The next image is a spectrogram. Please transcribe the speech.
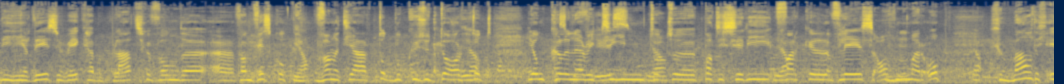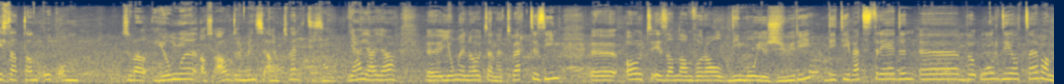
die hier deze week hebben plaatsgevonden. Uh, van Visco van het jaar tot Bocuse d'Or, tot Young Culinary Team, tot uh, patisserie, varken, vlees, of mm noem maar op. Geweldig is dat dan ook om zowel jonge als oudere mensen aan het werk te zien. Ja, ja, ja. Uh, jong en oud aan het werk te zien. Uh, oud is dan, dan vooral die mooie jury die die wedstrijden uh, beoordeelt. Hè, want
